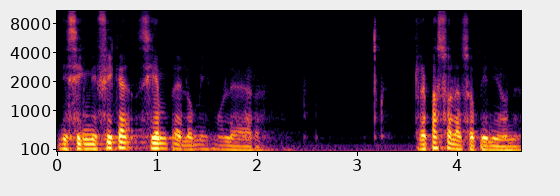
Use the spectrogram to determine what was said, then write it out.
ni significa siempre lo mismo leer. Repaso las opiniones.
